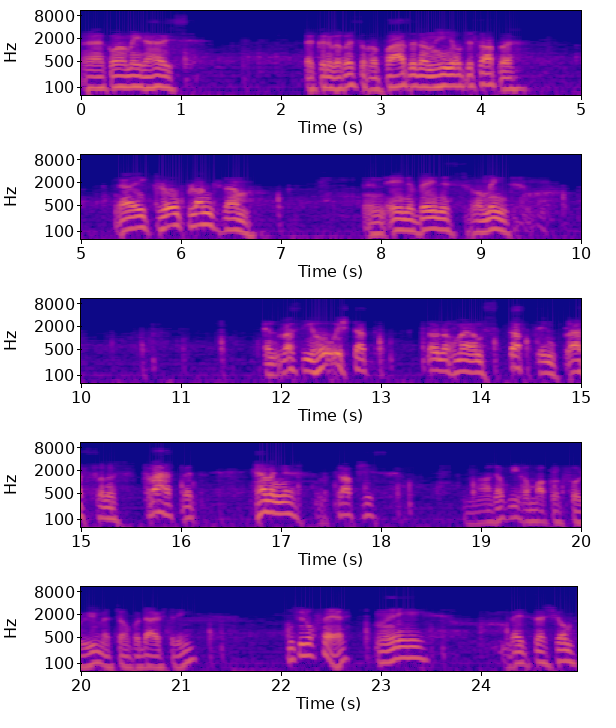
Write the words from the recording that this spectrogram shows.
Ja, kom maar mee naar huis. Dan kunnen we rustiger praten dan hier op de trappen. Ja, ik loop langzaam. Mijn ene been is verminkt. En was die hoge stad nou nog maar een stad in plaats van een straat met hellingen en trapjes? Nou, dat is ook niet gemakkelijk voor u met zo'n verduistering. Moet u nog ver? Nee, bij het station.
